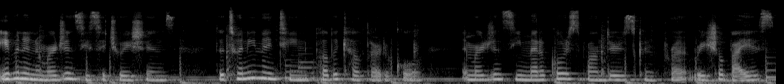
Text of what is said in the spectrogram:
Even in emergency situations, the 2019 public health article, Emergency Medical Responders Confront Racial Bias,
